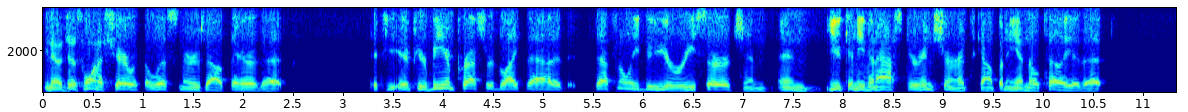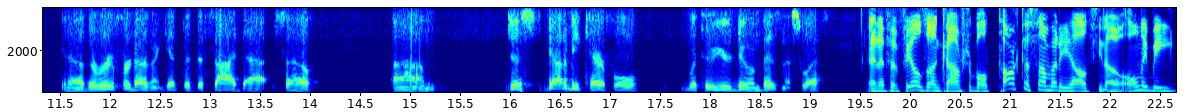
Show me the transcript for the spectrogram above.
you know, just want to share with the listeners out there that if you if you're being pressured like that, definitely do your research and and you can even ask your insurance company and they'll tell you that you know the roofer doesn't get to decide that. So um, just got to be careful with who you're doing business with. And if it feels uncomfortable, talk to somebody else. You know, only be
